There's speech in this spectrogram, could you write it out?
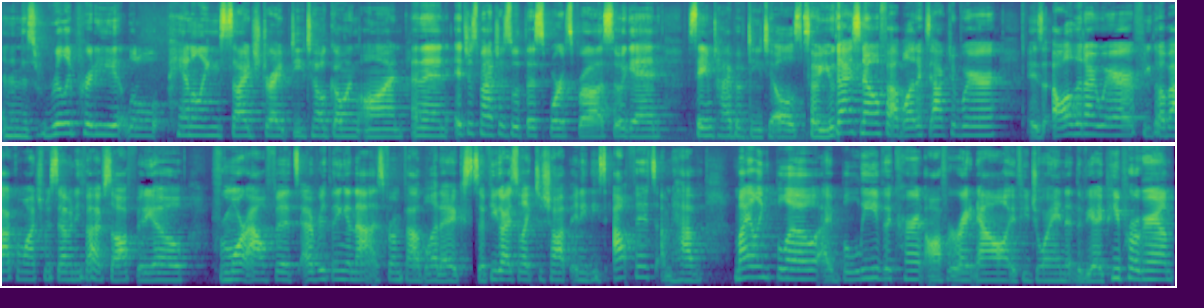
and then this really pretty little paneling side stripe detail going on. And then it just matches with the sports bra. So again, same type of details. So you guys know Fabletics activewear is all that I wear. If you go back and watch my 75 soft video for more outfits, everything in that is from Fabletics. So if you guys like to shop any of these outfits, I'm gonna have my link below. I believe the current offer right now, if you join the VIP program,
